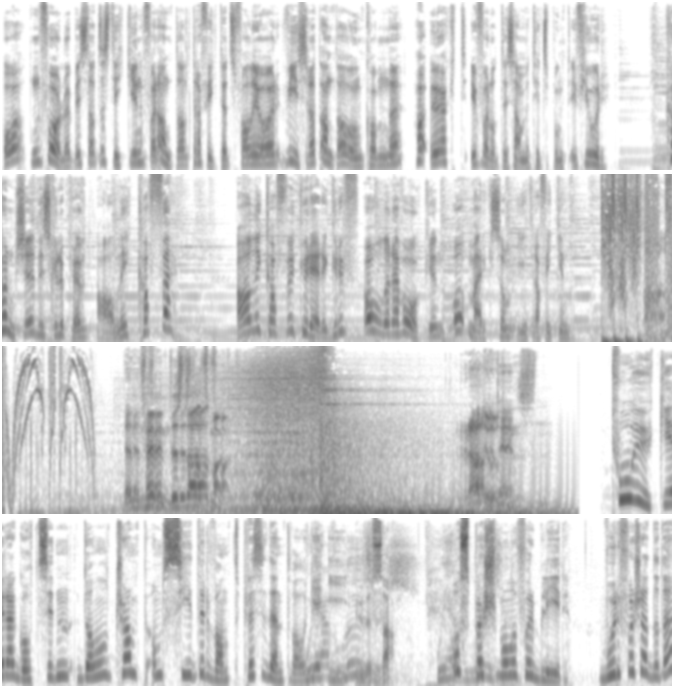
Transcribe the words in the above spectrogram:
Og den foreløpige statistikken for antall trafikkdødsfall i år viser at antall omkomne har økt i forhold til samme tidspunkt i fjor. Kanskje de skulle prøvd Ali kaffe? Ali kaffe kurerer gruff og holder deg våken og oppmerksom i trafikken. Den femte statsmakt. Radiotjenesten. To uker er gått siden Donald Trump omsider vant presidentvalget i USA. Og spørsmålet forblir hvorfor skjedde det?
